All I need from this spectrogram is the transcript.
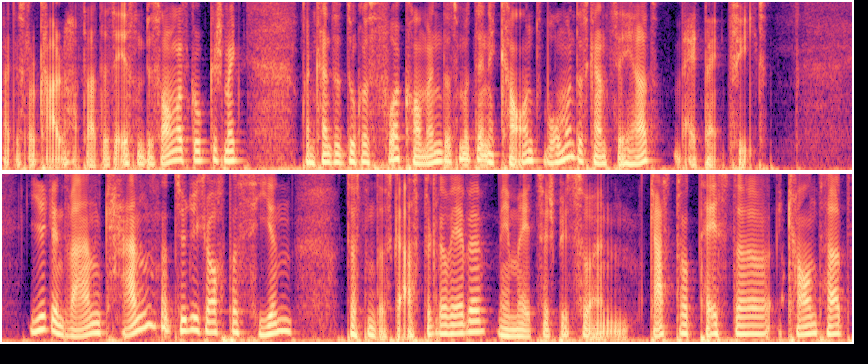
weil das Lokal hat, hat das Essen besonders gut geschmeckt, dann kann es durchaus vorkommen, dass man den Account, wo man das Ganze hat, weiterempfiehlt. Irgendwann kann es natürlich auch passieren, dass dann das Gastrogewerbe, wenn man jetzt zum Beispiel so einen Gastro-Tester-Account hat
